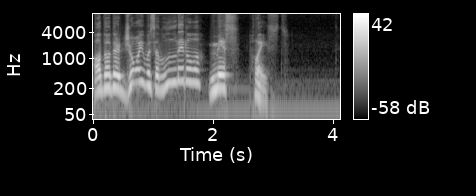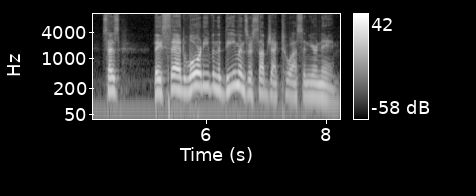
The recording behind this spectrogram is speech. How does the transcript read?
although their joy was a little misplaced. It says, they said, Lord, even the demons are subject to us in your name.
